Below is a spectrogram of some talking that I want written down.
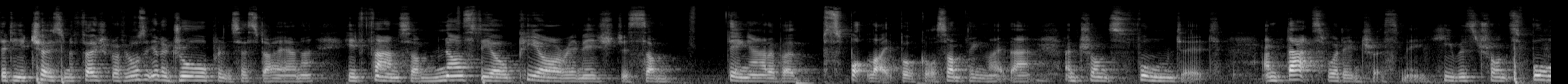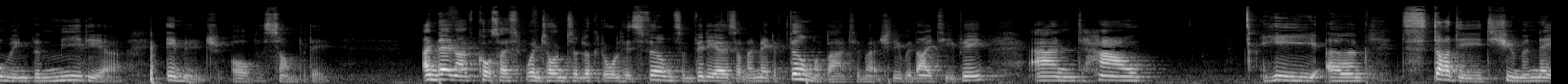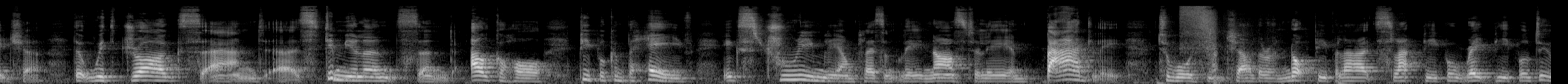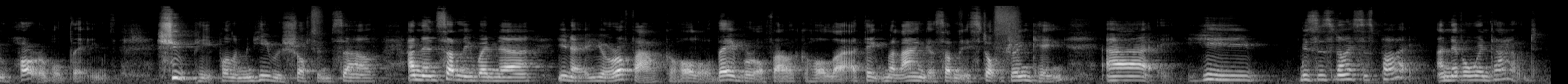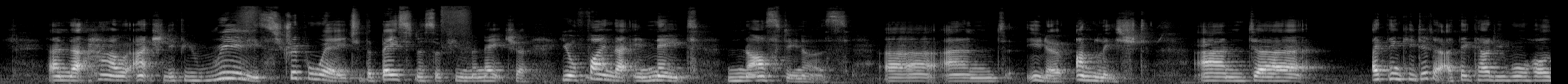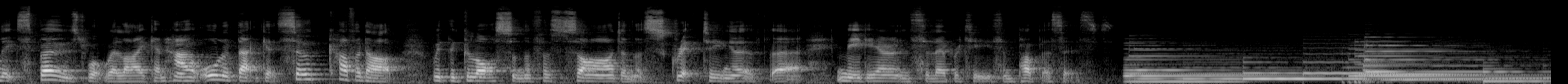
that he had chosen a photograph. He wasn't going to draw Princess Diana. He'd found some nasty old PR image, just some thing out of a spotlight book or something like that, and transformed it. And that's what interests me. He was transforming the media image of somebody. And then, of course, I went on to look at all his films and videos, and I made a film about him actually with ITV and how he um, studied human nature, that with drugs and uh, stimulants and alcohol, people can behave extremely unpleasantly, nastily, and badly towards each other and knock people out, slap people, rape people, do horrible things, shoot people. I mean, he was shot himself. And then suddenly, when uh, you know you're off alcohol, or they were off alcohol, uh, I think Malanga suddenly stopped drinking. Uh, he was as nice as pie and never went out. And that how actually, if you really strip away to the baseness of human nature, you'll find that innate nastiness uh, and, you know, unleashed. And uh, I think he did it. I think Andy Warhol exposed what we're like and how all of that gets so covered up with the gloss and the facade and the scripting of uh, media and celebrities and publicists.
